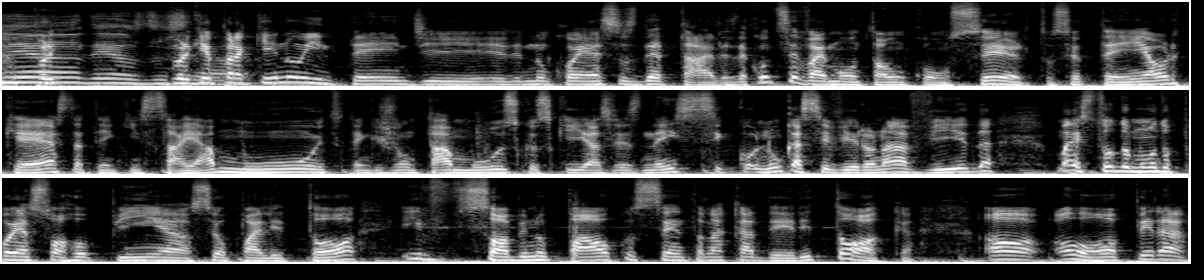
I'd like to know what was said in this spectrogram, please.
Meu Deus do Porque céu. pra quem não entende, não conhece os detalhes, né? quando você vai montar um concerto, você tem a orquestra, tem que ensaiar muito, tem que juntar músicos que às vezes nem se, nunca se viram na vida, mas todo mundo põe a sua roupinha, o seu paletó e sobe no palco, senta na cadeira e toca. A, a ópera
